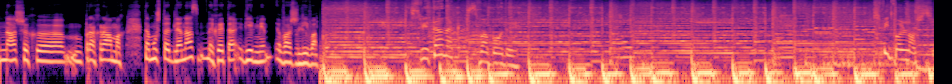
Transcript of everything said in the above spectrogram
наших праграмах Таму что для нас гэта вельмі важліва. Світанак свабоды. Спіць вольнасці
